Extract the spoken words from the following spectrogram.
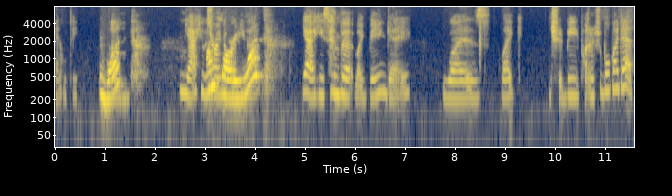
penalty. What? Um, yeah, he was I'm trying to sorry. argue. What? yeah, he said that like being gay was like should be punishable by death.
